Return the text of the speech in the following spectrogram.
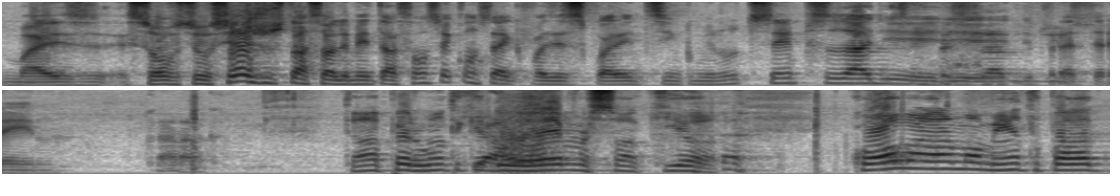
Mas só, se você ajustar sua alimentação, você consegue fazer esses 45 minutos sem precisar de, Sem precisar de- de pré-treino. Caraca. Tem uma pergunta aqui Que do. Emerson aqui, ó. Qual o melhor momento para,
